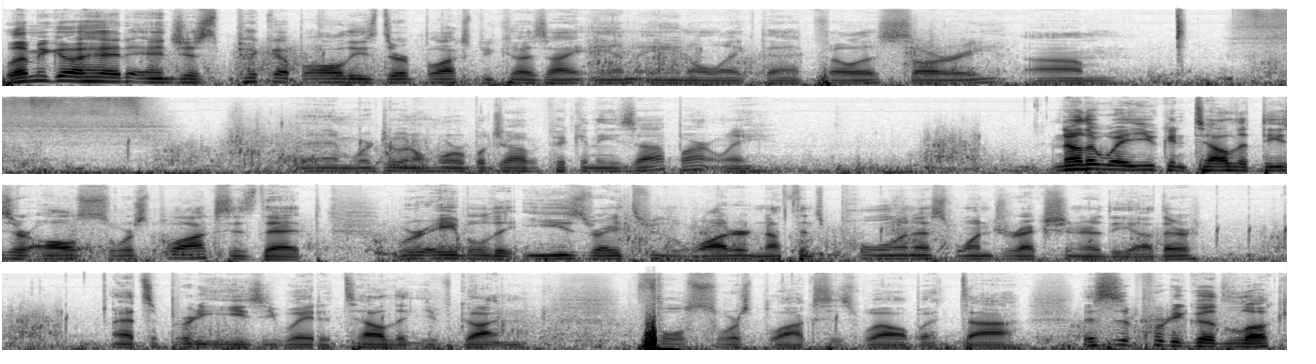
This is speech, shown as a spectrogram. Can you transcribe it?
let me go ahead and just pick up all these dirt blocks because I am anal like that, fellas. Sorry. Um, and we're doing a horrible job of picking these up, aren't we? Another way you can tell that these are all source blocks is that we're able to ease right through the water. Nothing's pulling us one direction or the other. That's a pretty easy way to tell that you've gotten full source blocks as well. But uh, this is a pretty good look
